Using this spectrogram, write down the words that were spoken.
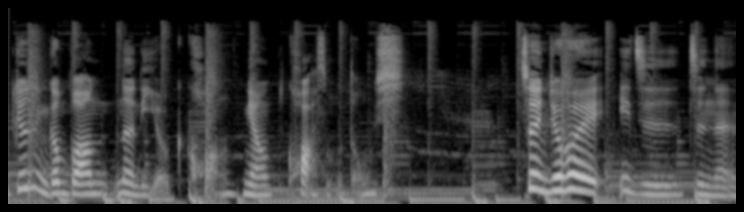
就是你根本不知道那里有个框，你要跨什么东西，所以你就会一直只能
